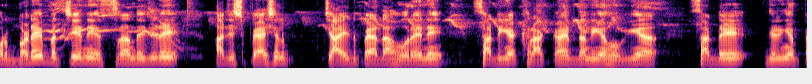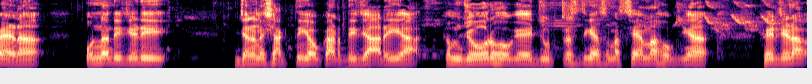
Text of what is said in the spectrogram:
ਔਰ ਬੜੇ ਬੱਚੇ ਨੇ ਇਸ ਤਰ੍ਹਾਂ ਦੇ ਜਿਹੜੇ ਅੱਜ ਸਪੈਸ਼ਲ ਚਾਈਲਡ ਪੈਦਾ ਹੋ ਰਹੇ ਨੇ, ਸਾਡੀਆਂ ਖੁਰਾਕਾਂ ਇਦਾਂ ਦੀਆਂ ਹੋ ਗਈਆਂ, ਸਾਡੇ ਜਿਹੜੀਆਂ ਭੈਣਾਂ, ਉਹਨਾਂ ਦੀ ਜਿਹੜੀ ਜਨਨ ਸ਼ਕਤੀ ਆ ਉਹ ਘਟਦੀ ਜਾ ਰਹੀ ਆ, ਕਮਜ਼ੋਰ ਹੋ ਗਏ ਜੂਟਰਸ ਦੀਆਂ ਸਮੱਸਿਆਵਾਂ ਹੋ ਗਈਆਂ, ਫਿਰ ਜਿਹੜਾ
